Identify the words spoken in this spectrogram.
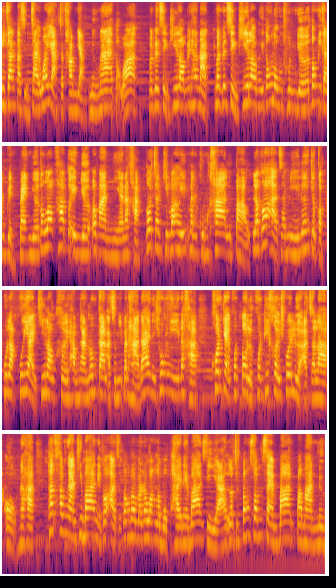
มีการตัดสินใจว่าอยากจะทำอย่างหนึ่งมากแต่ว่า มันเป็นสิ่งที่เราไม่ถนัด มันเป็นสิ่งที่เราต้องลงทุนเยอะ ต้องมีการเปลี่ยนแปลงเยอะต้องลอกคาบตัวเองเยอะประมาณนี้นะคะ ก็จะคิดว่าเฮ้ยมันคุ้มค่าหรือเปล่า แล้วก็อาจจะมีเรื่องเกี่ยวกับผู้หลักผู้ใหญ่ที่เราเคยทำงานร่วมกัน อาจจะมีปัญหาได้ในช่วงนี้นะคะ คนใหญ่คนโตหรือคนที่เคยช่วยเหลืออาจจะลาออกนะคะ ถ้าทำงานที่บ้านเนี่ยก็อาจจะต้องเรามาระวังระบบภายในบ้านเสีย เราจะต้องซ่อมแซมบ้านประมาณหนึ่ง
